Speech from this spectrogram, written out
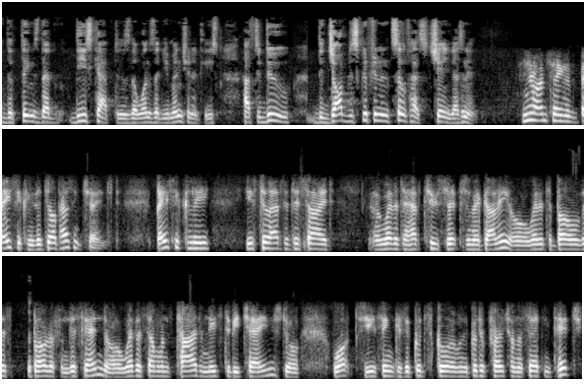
the things that these captains the ones that you mentioned at least have to do the job description itself has changed hasn't it No, I'm saying that basically the job hasn't changed. Basically, you still have to decide uh, whether to have two slips in a gully or whether to bowl this bowler from this end or whether someone's tired and needs to be changed or what you think is a good score with a good approach on a certain pitch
